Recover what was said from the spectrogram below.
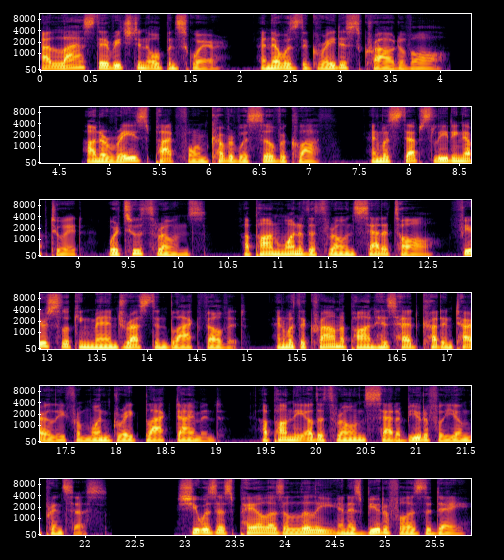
At last they reached an open square, and there was the greatest crowd of all. On a raised platform covered with silver cloth, and with steps leading up to it, were two thrones. Upon one of the thrones sat a tall, fierce looking man dressed in black velvet, and with a crown upon his head cut entirely from one great black diamond. Upon the other throne sat a beautiful young princess. She was as pale as a lily and as beautiful as the day,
